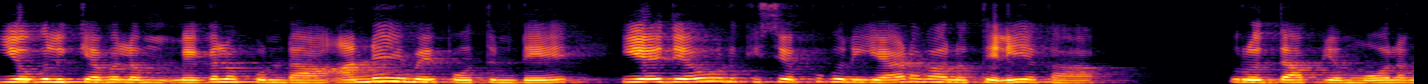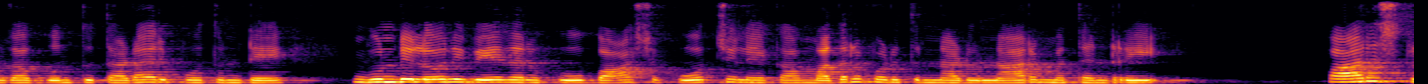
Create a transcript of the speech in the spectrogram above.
ఎవులు కేవలం మిగలకుండా అన్యాయమైపోతుంటే ఏ దేవుడికి చెప్పుకుని ఏడవాలో తెలియక వృద్ధాప్యం మూలంగా గొంతు తడారిపోతుంటే గుండెలోని వేదనకు భాష కూర్చలేక మదనపడుతున్నాడు నారమ్మ తండ్రి. ఫారెస్ట్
